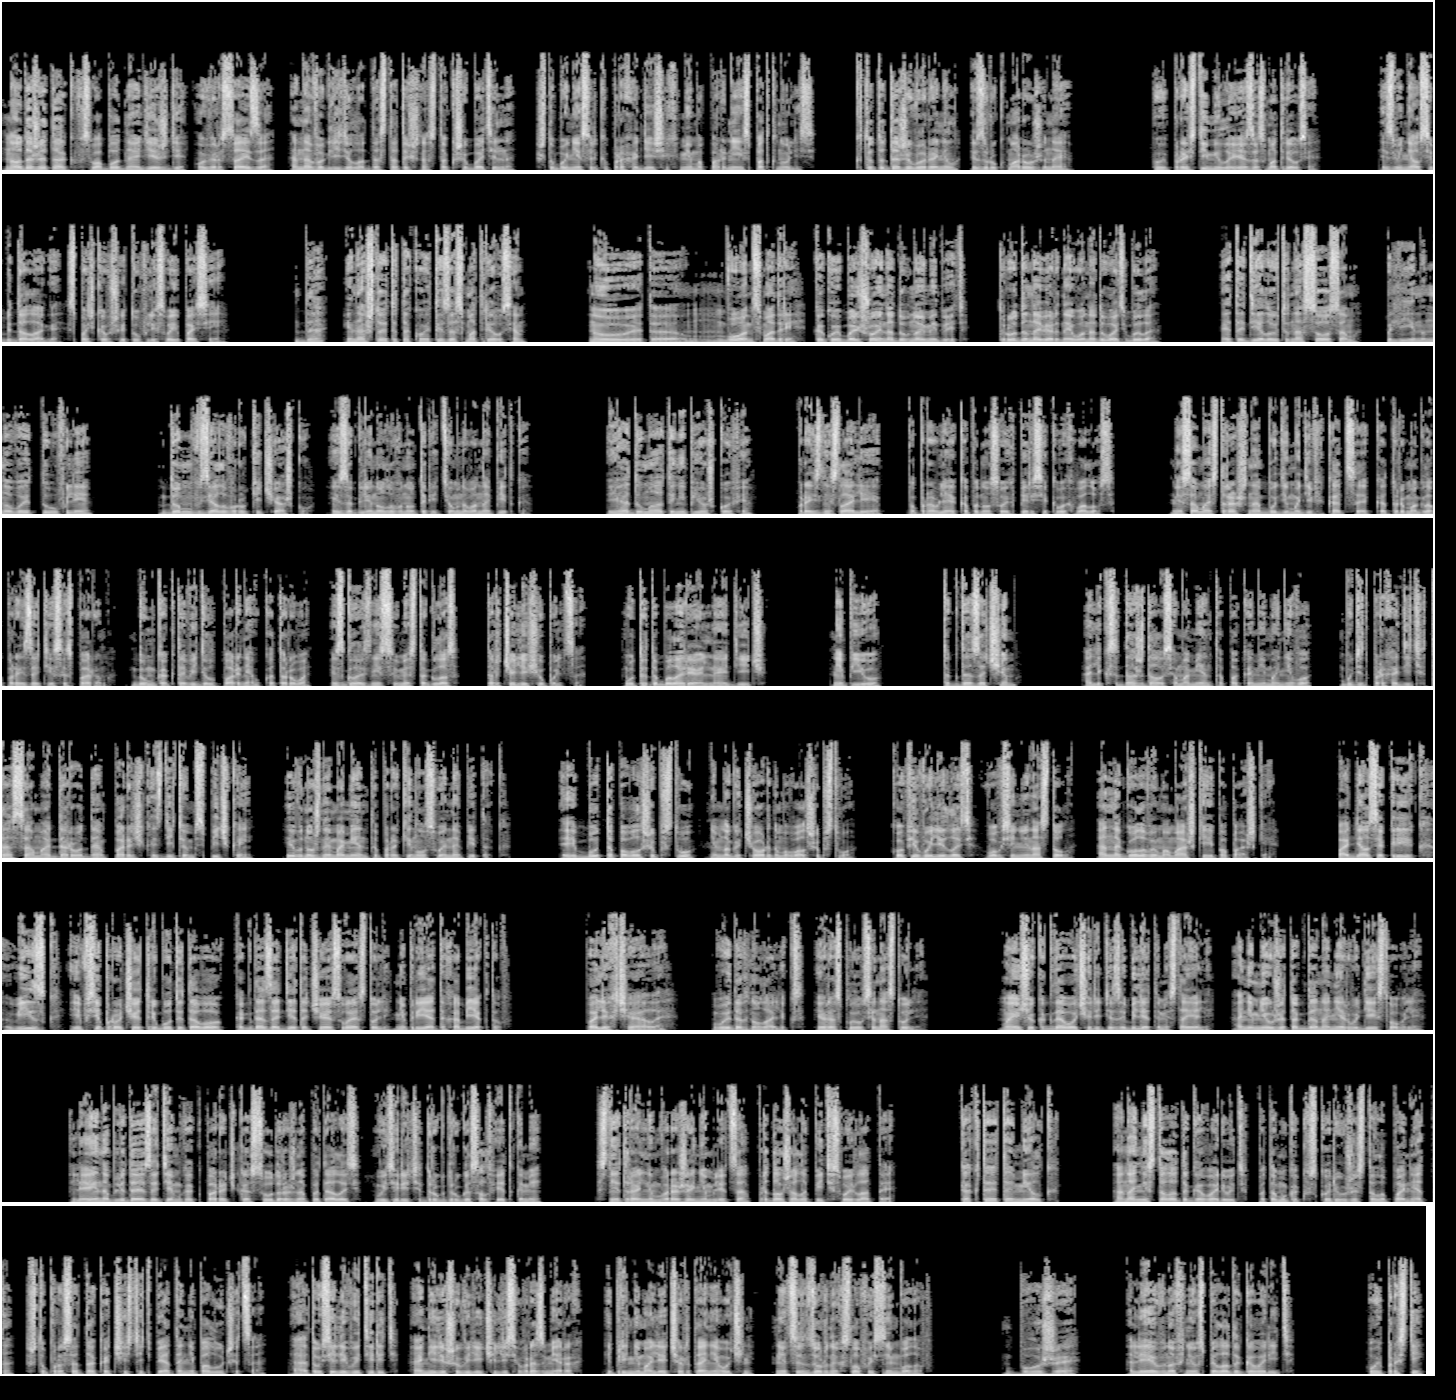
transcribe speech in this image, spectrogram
Но даже так, в свободной одежде, оверсайза, она выглядела достаточно стокшибательно, чтобы несколько проходящих мимо парней споткнулись. Кто-то даже выронил из рук мороженое. «Ой, прости, милая, я засмотрелся», — извинялся бедолага, спачкавший туфли своей пассии. «Да? И на что это такое ты засмотрелся?» «Ну, это... Вон, смотри, какой большой надувной медведь. Трудно, наверное, его надувать было. Это делают насосом. Блин, новые туфли. Дом взял в руки чашку и заглянул внутрь темного напитка. «Я думала, ты не пьешь кофе», — произнесла Лея, поправляя копну своих персиковых волос. Не самая страшная боди-модификация, которая могла произойти с Эспером. Дум как-то видел парня, у которого из глазниц вместо глаз торчали щупальца. Вот это была реальная дичь. Не пью. Тогда зачем? Алекс дождался момента, пока мимо него будет проходить та самая дородная парочка с детем спичкой, и в нужный момент прокинул свой напиток. И будто по волшебству, немного черному волшебству, кофе вылилось вовсе не на стол, а на головы мамашки и папашки. Поднялся крик, визг и все прочие атрибуты того, когда задето ЧСВ столь неприятных объектов. Полегчало. Выдохнул Алекс и расплылся на стуле. Мы еще когда в очереди за билетами стояли, они мне уже тогда на нервы действовали. Лей, наблюдая за тем, как парочка судорожно пыталась вытереть друг друга салфетками, с нейтральным выражением лица продолжала пить свой латте. Как-то это мелк, она не стала договаривать, потому как вскоре уже стало понятно, что просто так очистить пята не получится, а от усилий вытереть они лишь увеличились в размерах и принимали очертания очень нецензурных слов и символов. Боже, Лея вновь не успела договорить. «Ой, прости».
